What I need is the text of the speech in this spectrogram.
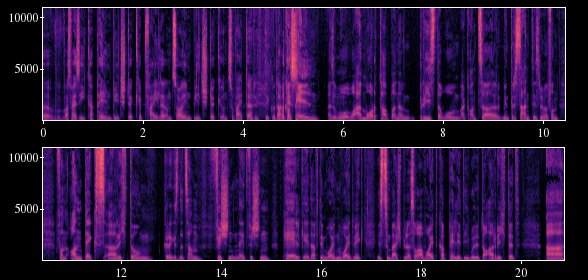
Äh, was weiß ich, Kapellenbildstöcke, Pfeiler und Säulenbildstöcke und so weiter. Richtig, oder Aber Kapellen, also wo, wo ein Mord hat an einem Priester, wo ein ganz uh, interessant ist, wenn man von, von Andex uh, Richtung kriege es nicht zusammen, Fischen, nicht Fischen, Päl geht auf dem Walden Waldweg, ist zum Beispiel so eine Waldkapelle, die wurde da errichtet äh,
